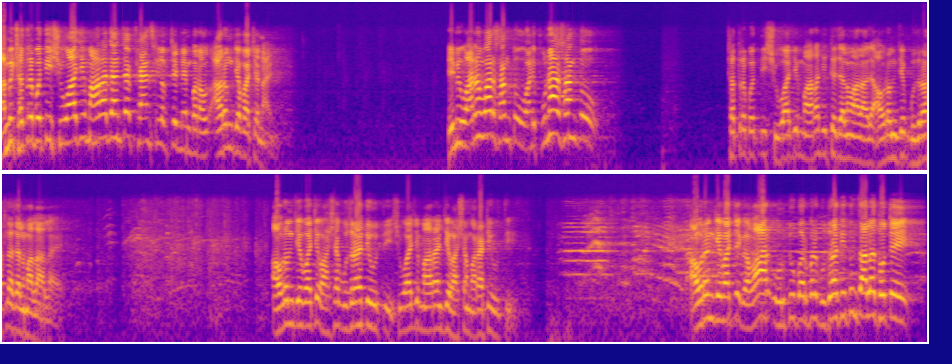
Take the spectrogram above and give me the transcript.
आम्ही छत्रपती शिवाजी महाराजांच्या फॅन्स क्लबचे मेंबर आहोत औरंगजेबाचे नाही. हे मी वारंवार सांगतो आणि पुन्हा सांगतो. छत्रपती शिवाजी महाराज इथे जन्माला आले औरंगजेब गुजरातला जन्माला आलाय. औरंगजेबाची भाषा गुजराती होती शिवाजी महाराजांची भाषा मराठी होती. औरंगजेबाचे व्यवहार उर्दू बरोबर गुजरातीतून चालत होते.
